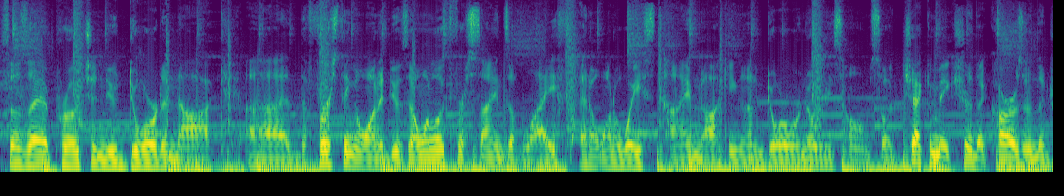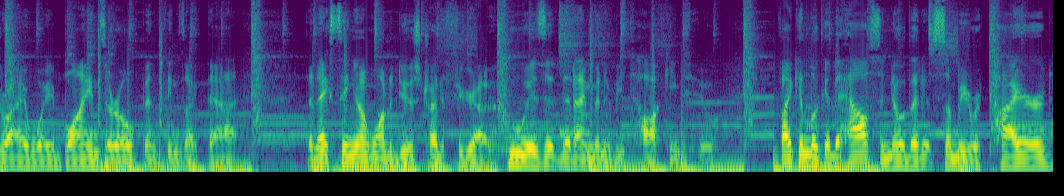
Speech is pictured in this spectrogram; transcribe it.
So as I approach a new door to knock, uh, the first thing I want to do is I want to look for signs of life. I don't want to waste time knocking on a door where nobody's home. So check and make sure that cars are in the driveway, blinds are open, things like that. The next thing I want to do is try to figure out who is it that I'm going to be talking to. If I can look at the house and know that it's somebody retired,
